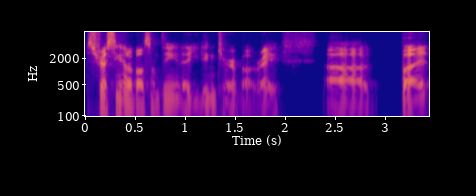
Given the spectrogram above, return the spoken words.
stressing out about something that you didn't care about right uh but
